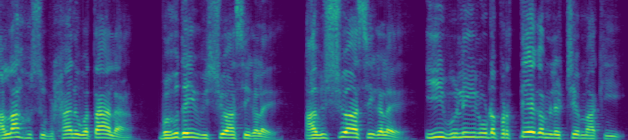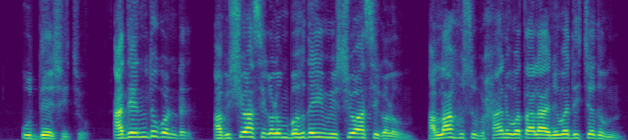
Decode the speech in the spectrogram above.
അള്ളാഹു സുബാനു വത്താല ബഹുദൈവ വിശ്വാസികളെ അവിശ്വാസികളെ ഈ വിളിയിലൂടെ പ്രത്യേകം ലക്ഷ്യമാക്കി ഉദ്ദേശിച്ചു. അതെന്തുകൊണ്ട്? അവിശ്വാസികളും ബഹുദൈവ വിശ്വാസികളും അള്ളാഹു സുബാനു വത്താല അനുവദിച്ചതും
